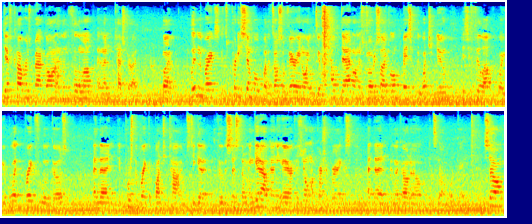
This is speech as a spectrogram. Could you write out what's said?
diff covers back on and then fill them up and then test drive. But bleeding the brakes, it's pretty simple, but it's also very annoying to do. I helped Dad on his motorcycle. Basically, what you do is you fill up where your brake fluid goes, and then you push the brake a bunch of times to get it through the system and get out any air because you don't want pressure brakes and then be like, oh no, it's not working. So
